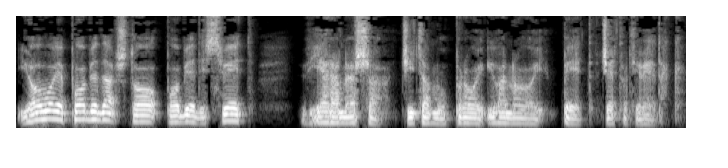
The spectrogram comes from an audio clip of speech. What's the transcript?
I ovo je pobjeda što pobjedi svijet, vjera naša, čitamo u prvoj Ivanovoj pet četvrti redak.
